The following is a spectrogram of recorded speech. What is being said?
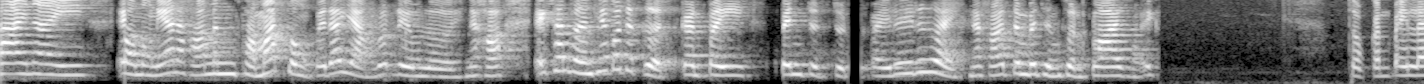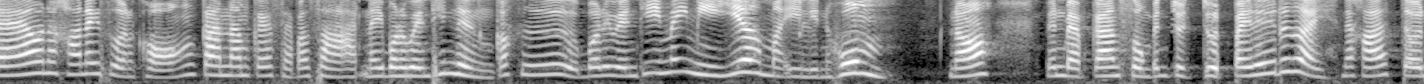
ภายในไอนตรงนี้นะคะ มันสามารถส่งไปได้อย่างรวดเร็วเลยนะคะ action potential ก็จะเกิดกันไปเป็นจุดๆ ไปเรื่อยๆ นะคะจนไปถึงส่วนปลายของ จบกันไปแล้วนะคะ ในส่วนของการนำกระแสประสาทในบริเวณที่หนึ่งก็คือบริเวณที่ไม่มีเยื่อไมลินหุ้มเนาะเป็นแบบการส่งเป็นจุดๆ ไปเรื่อยๆ นะคะ จน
